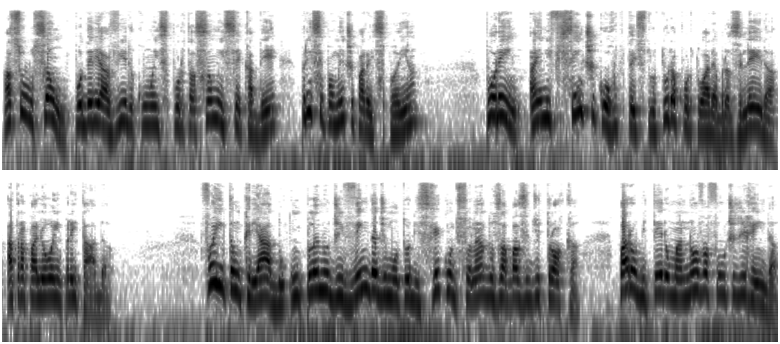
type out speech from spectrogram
A solução poderia vir com a exportação em CKD, principalmente para a Espanha, porém a ineficiente e corrupta estrutura portuária brasileira atrapalhou a empreitada. Foi então criado um plano de venda de motores recondicionados à base de troca, para obter uma nova fonte de renda,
